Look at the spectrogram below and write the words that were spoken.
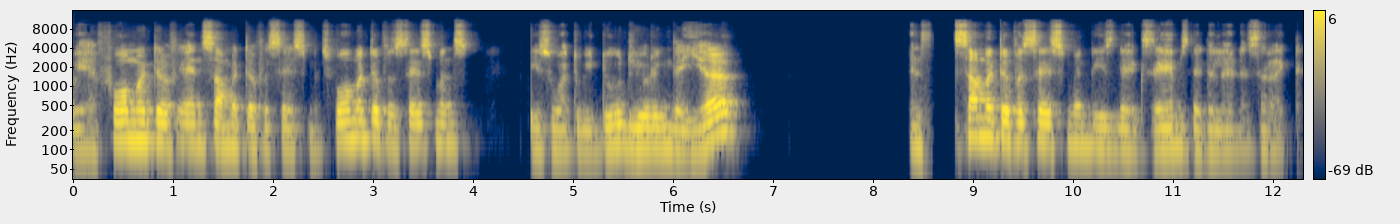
we have formative and summative assessments. Formative assessments is what we do during the year. And summative assessment is the exams that the learners write.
